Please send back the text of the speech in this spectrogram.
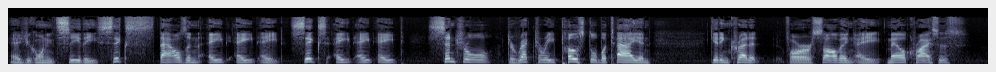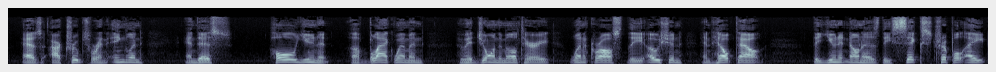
as you're going to see the 6888 6888 Central Directory Postal Battalion getting credit for solving a mail crisis as our troops were in England, and this whole unit of black women who had joined the military went across the ocean and helped out the unit known as the 6888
